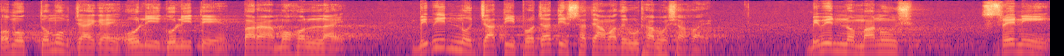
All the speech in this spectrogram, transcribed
অমুক তমুক জায়গায়, অলি গলিতে, পাড়া মহল্লায়, বিভিন্ন জাতি প্রজাতির সাথে আমাদের উঠা বসা হয়। বিভিন্ন মানুষ শ্রেণি,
